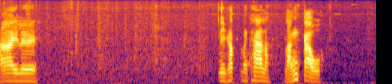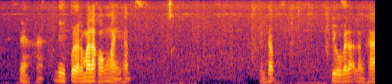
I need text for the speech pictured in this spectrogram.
ตายเลย นี่ครับหลังคาหลังหลังเก่า เนี่ยฮะนี่เปิดออกมาแล้วของใหม่ครับ เห็นครับปิวไปแล้วหลังคา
